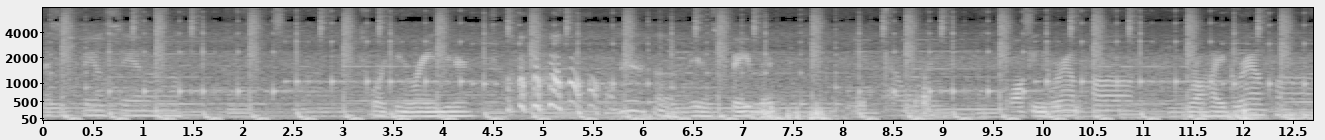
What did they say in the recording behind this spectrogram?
message fan Santa, twerking reindeer. uh, his favorite. Walking grandpa, rawhide grandpa,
